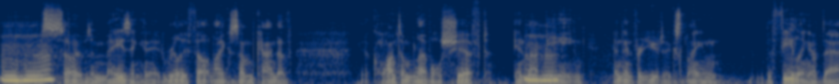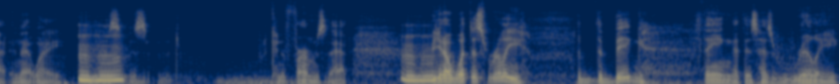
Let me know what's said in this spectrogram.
It mm-hmm. was so it was amazing, and it really felt like some kind of you know, quantum level shift in my mm-hmm. being. And then for you to explain the feeling of that in that way is, is confirms that. But you know what? This really, the the big thing that this has really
